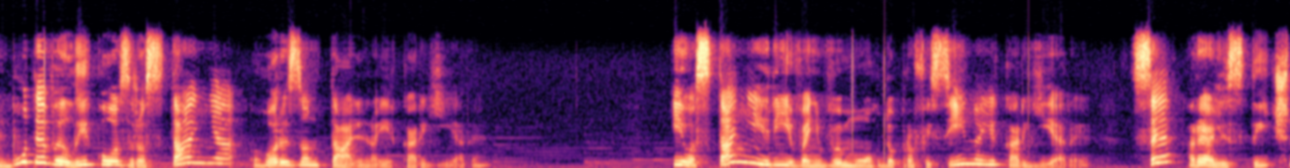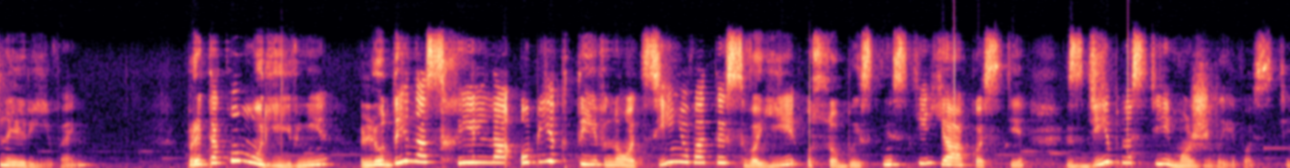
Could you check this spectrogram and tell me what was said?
буде великого зростання горизонтальної кар'єри. І останній рівень вимог до професійної кар'єри це реалістичний рівень. При такому рівні людина схильна об'єктивно оцінювати свої особистісні якості, здібності й можливості.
